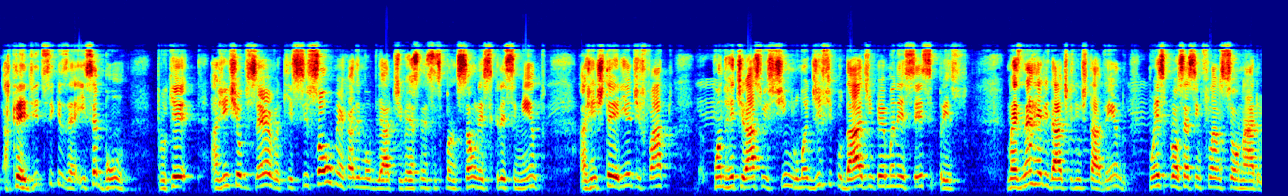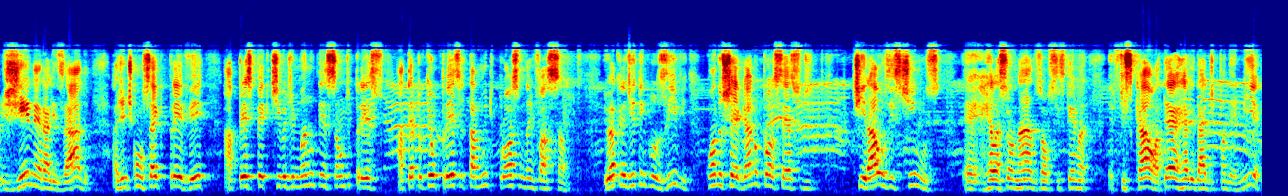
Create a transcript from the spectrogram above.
acredite se quiser, isso é bom, porque a gente observa que se só o mercado imobiliário tivesse nessa expansão, nesse crescimento, a gente teria de fato, quando retirasse o estímulo, uma dificuldade em permanecer esse preço. Mas na realidade que a gente está vendo, com esse processo inflacionário generalizado, a gente consegue prever a perspectiva de manutenção de preço, até porque o preço está muito próximo da inflação. Eu acredito, inclusive, quando chegar no processo de tirar os estímulos é, relacionados ao sistema fiscal até a realidade de pandemia,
